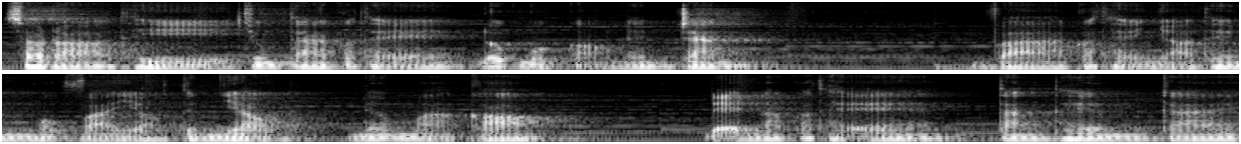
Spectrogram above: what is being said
Sau đó thì chúng ta có thể đốt một ngọn nến trắng và có thể nhỏ thêm một vài giọt tinh dầu nếu mà có, để nó có thể tăng thêm cái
